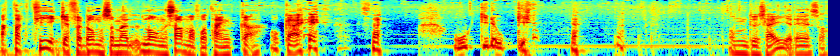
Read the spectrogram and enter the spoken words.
att taktik är för de som är långsamma på att tänka? Okej. Okidoki. Om du säger det så.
